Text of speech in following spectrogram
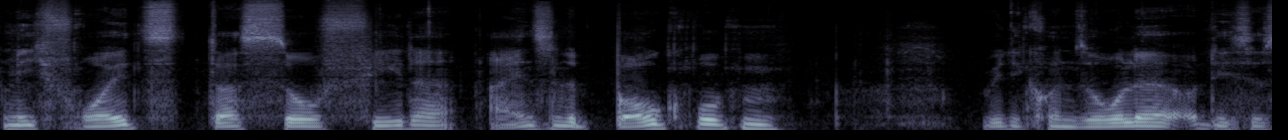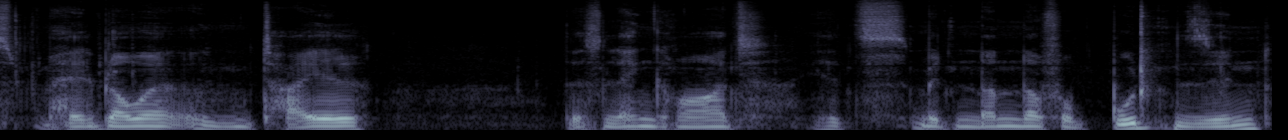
mich freut es, dass so viele einzelne Baugruppen wie die Konsole und dieses hellblaue Teil, das Lenkrad, jetzt miteinander verbunden sind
